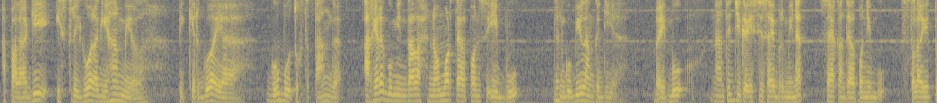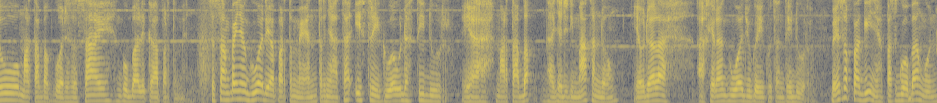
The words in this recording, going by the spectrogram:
Apalagi istri gue lagi hamil. Pikir gue ya, gue butuh tetangga. Akhirnya gue mintalah nomor telepon si ibu dan gue bilang ke dia, Baik bu, nanti jika istri saya berminat, saya akan telepon ibu. Setelah itu, martabak gue udah selesai, gue balik ke apartemen. Sesampainya gue di apartemen, ternyata istri gue udah tidur. Ya, martabak gak jadi dimakan dong. Ya udahlah, akhirnya gue juga ikutan tidur. Besok paginya, pas gue bangun,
